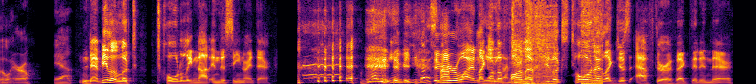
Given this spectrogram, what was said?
Little arrow. Yeah. Nebula looked totally not in the scene right there. if you, Andy, you if you rewind, like on the far James. left, she looks totally like just after affected in there.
